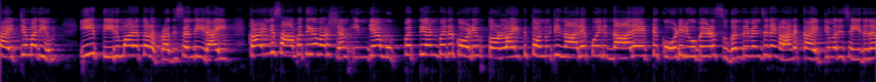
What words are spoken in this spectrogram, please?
കയറ്റുമതിയും ഈ തീരുമാനത്തോടെ പ്രതിസന്ധിയിലായി. കഴിഞ്ഞ സാമ്പത്തിക വർഷം ഇന്ത്യ മുപ്പത്തി ഒൻപത് കോടി തൊള്ളായിരത്തി തൊണ്ണൂറ്റി നാല് പോയിന്റ് നാല് എട്ട് കോടി രൂപയുടെ സുഗന്ധവ്യഞ്ജനങ്ങളാണ് കയറ്റുമതി ചെയ്തത്.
